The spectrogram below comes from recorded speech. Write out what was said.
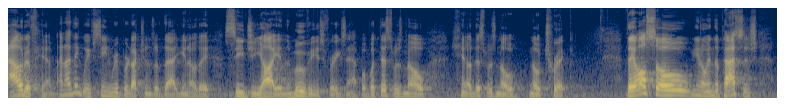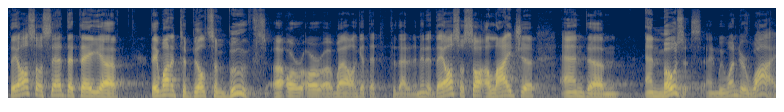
out of Him. And I think we've seen reproductions of that, you know, the CGI in the movies, for example, but this was no, you know, this was no, no trick. They also, you know, in the passage, they also said that they, uh, they wanted to build some booths, uh, or, or uh, well, I'll get that, to that in a minute. They also saw Elijah and, um, and Moses, and we wonder why,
